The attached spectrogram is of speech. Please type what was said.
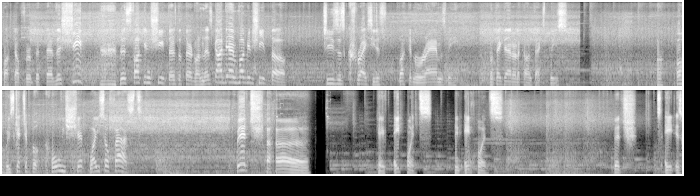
fucked up for a bit there. This sheep! This fucking sheep. There's the third one. This goddamn fucking sheep, though. Jesus Christ, he just fucking rams me. Don't take that out of context, please. Oh, he's catching up. Holy shit. Why are you so fast? Bitch. okay, eight points. Need eight points. Bitch. This eight is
